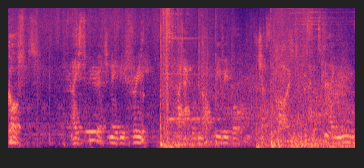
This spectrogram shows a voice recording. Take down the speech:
Ghosts, my spirit may be free, but I will not be reborn just as I knew.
